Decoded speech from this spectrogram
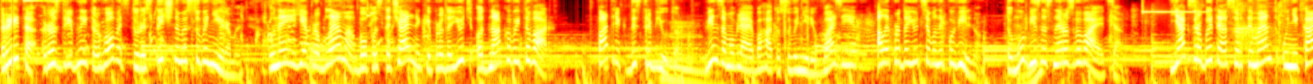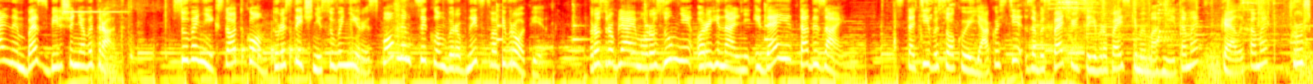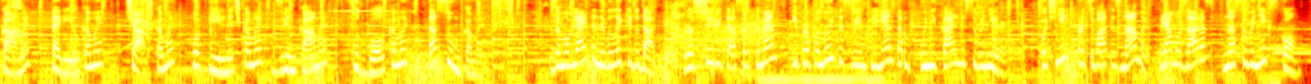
Рита роздрібний торговець туристичними сувенірами. У неї є проблема, бо постачальники продають однаковий товар. Патрік дистриб'ютор. Він замовляє багато сувенірів в Азії, але продаються вони повільно, тому бізнес не розвивається. Як зробити асортимент унікальним без збільшення витрат? Suvenix.com – туристичні сувеніри з повним циклом виробництва в Європі. Розробляємо розумні оригінальні ідеї та дизайн. Статті високої якості забезпечуються європейськими магнітами, келихами, кружками, тарілками, чашками, попільничками, дзвінками, футболками та сумками. Замовляйте невеликі додатки, розширюйте асортимент і пропонуйте своїм клієнтам унікальні сувеніри. Почніть працювати з нами прямо зараз на suvenix.com.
